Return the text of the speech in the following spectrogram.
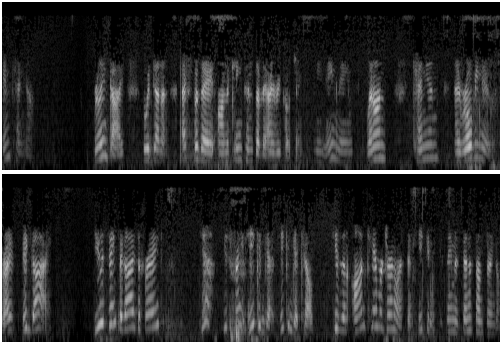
in Kenya, brilliant guy who had done an expose on the kingpins of the ivory poaching. And he named names. He went on Kenyan Nairobi News, right? Big guy. You think the guy's afraid? Yeah, he's afraid. He can get he can get killed. He's an on-camera journalist, and he can. His name is Dennis Onsarigo,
